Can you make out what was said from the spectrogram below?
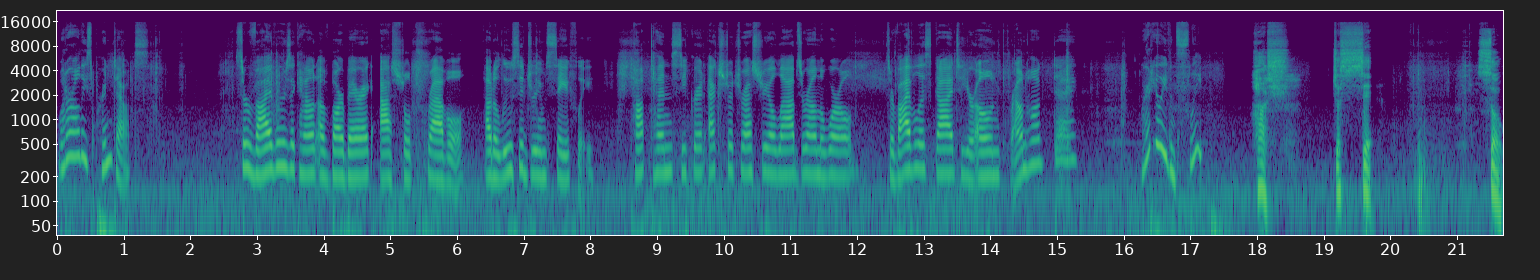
What are all these printouts? Survivor's account of barbaric astral travel. How to lucid dream safely. Top 10 secret extraterrestrial labs around the world. Survivalist guide to your own Groundhog Day. Where do you even sleep? Hush. Just sit. So,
